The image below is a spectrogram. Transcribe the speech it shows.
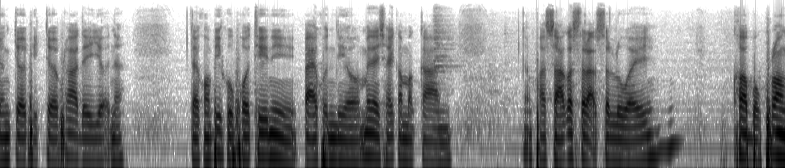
ยังเจอผิดเจอพลาดได้เยอะนะแต่ของพี่ขูโพธินี่แปลคนเดียวไม่ได้ใช้กรรมการ ภาษาก็สละสลวย ข้อบกพร่อง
